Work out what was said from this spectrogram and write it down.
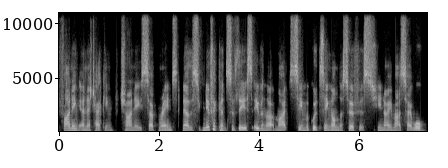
finding and attacking Chinese submarines. Now, the significance of this, even though it might seem a good thing on the surface, you know, you might say, well,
